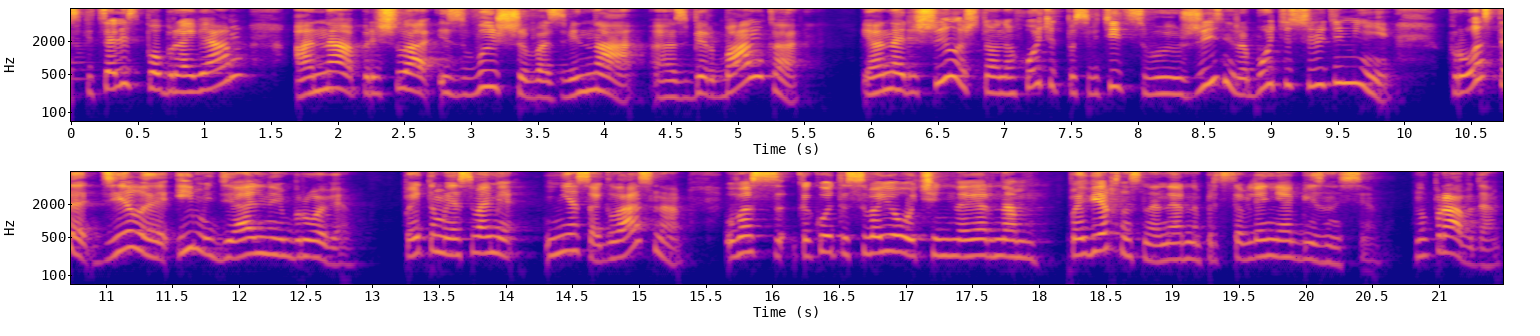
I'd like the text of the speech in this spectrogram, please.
специалист по бровям, она пришла из высшего звена э, Сбербанка, и она решила, что она хочет посвятить свою жизнь работе с людьми, просто делая им идеальные брови. Поэтому я с вами не согласна. У вас какое-то свое очень, наверное, поверхностное, наверное, представление о бизнесе. Ну, правда.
